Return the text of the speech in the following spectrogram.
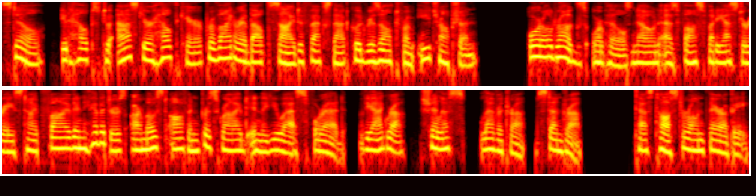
Still, it helps to ask your healthcare provider about side effects that could result from each option. Oral drugs or pills known as phosphodiesterase type 5 inhibitors are most often prescribed in the U.S. for ED, Viagra, Cialis, Levitra, Stendra. Testosterone therapy,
